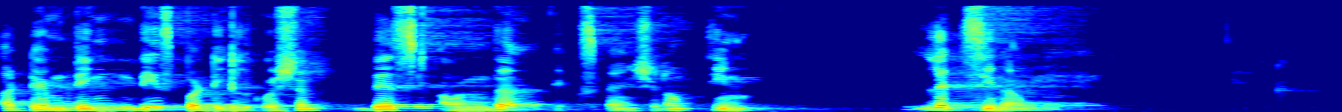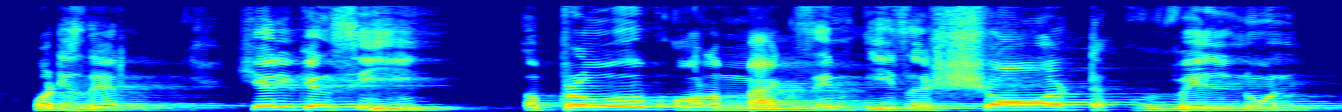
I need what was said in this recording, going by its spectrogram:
attempting this particular question based on the expansion of theme. Let's see now. What is there? Here you can see a proverb or a maxim is a short well known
